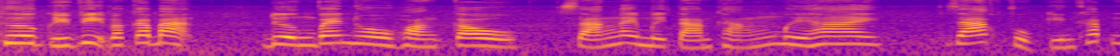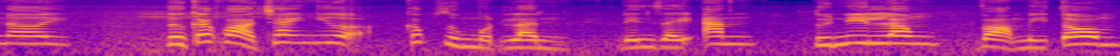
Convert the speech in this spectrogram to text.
Thưa quý vị và các bạn, đường ven hồ Hoàng Cầu, sáng ngày 18 tháng 12, rác phủ kín khắp nơi. Từ các vỏ chai nhựa, cốc dùng một lần, đến giấy ăn, túi ni lông, vỏ mì tôm,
